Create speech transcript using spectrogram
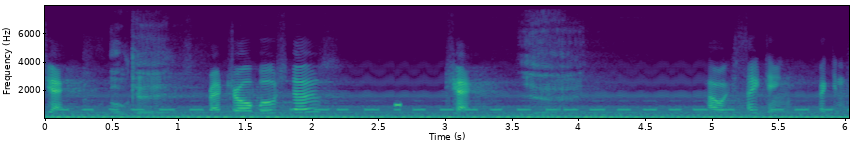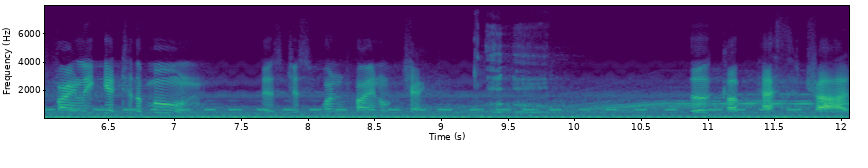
Check. Okay. Retro boosters. Check. Yeah. How exciting. I can finally get to the moon. There's just one final check. The capacitron.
